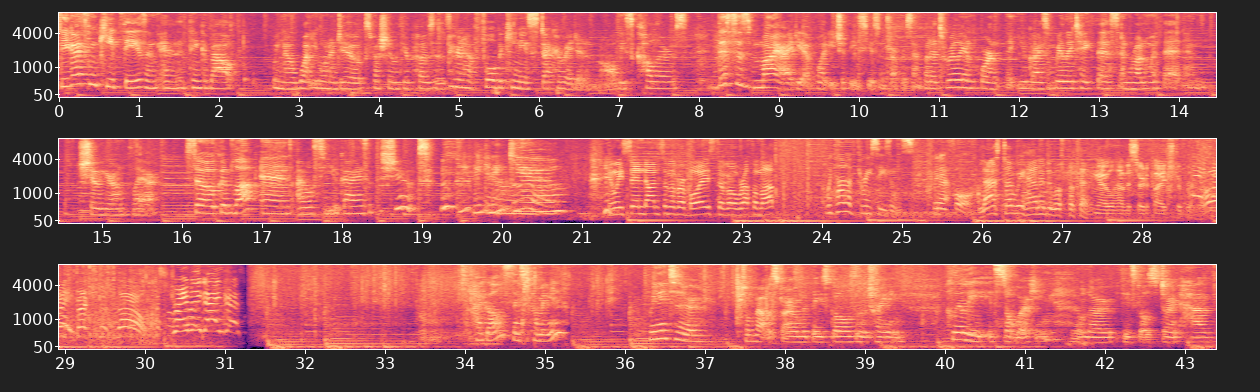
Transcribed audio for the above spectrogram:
Cool. So you guys can keep these and, and think about you know what you want to do, especially with your poses. You're gonna have full bikinis decorated in all these colors. This is my idea of what each of these seasons represent, but it's really important that you guys really take this and run with it and show your own flair. So good luck, and I will see you guys at the shoot. Thank you. Thank you. Can we send on some of our boys to go rough them up? We can't have three seasons. We need four. Last time we had it, it was pathetic. I will have a certified stripper. No inspections now! Extremely dangerous! Hi girls, thanks for coming in. We need to talk about what's going on with these girls and the training. Clearly it's not working. We all know these girls don't have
